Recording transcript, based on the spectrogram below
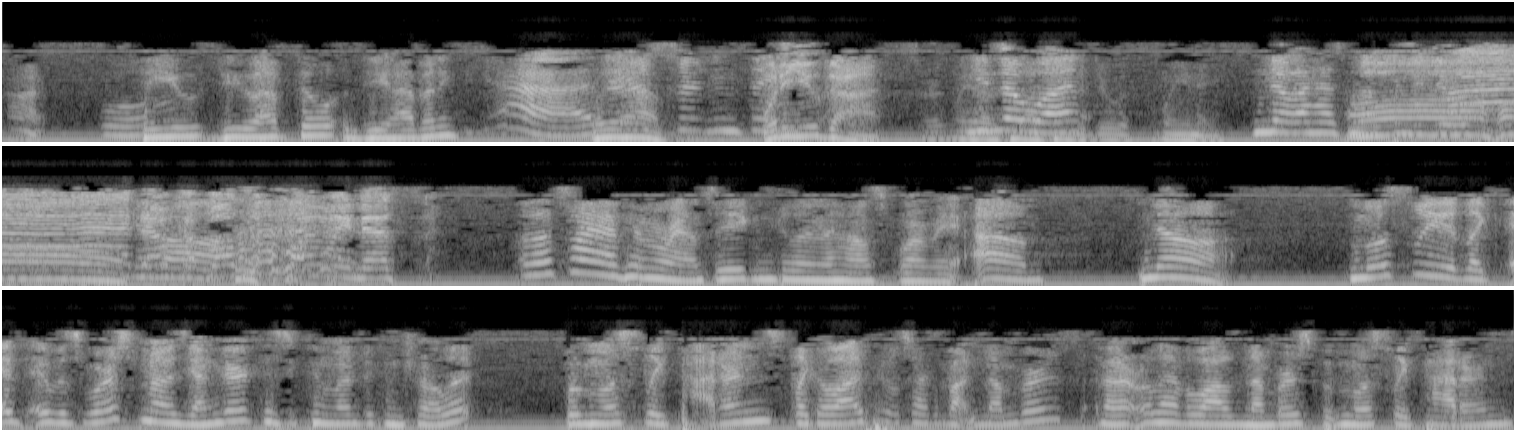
not cool. Do you do you have to do you have any? Yeah, What do you there are certain things. What do you got? Certainly You has know nothing what? to do with cleaning. No, it has nothing to do with Oh. it. at cleanliness. Well, that's why I have him around, so he can clean the house for me. Um, no, mostly like it, it was worse when I was younger because you can learn to control it. But mostly patterns. Like a lot of people talk about numbers, and I don't really have a lot of numbers, but mostly patterns.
